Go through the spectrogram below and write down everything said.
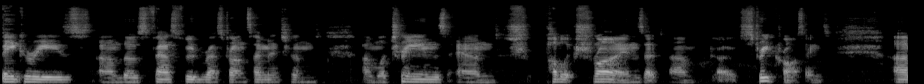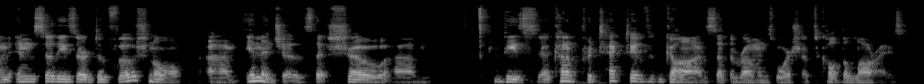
bakeries, um, those fast food restaurants I mentioned, um, latrines, and sh- public shrines at um, uh, street crossings. Um, and so these are devotional um, images that show um, these uh, kind of protective gods that the Romans worshipped called the Lares.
